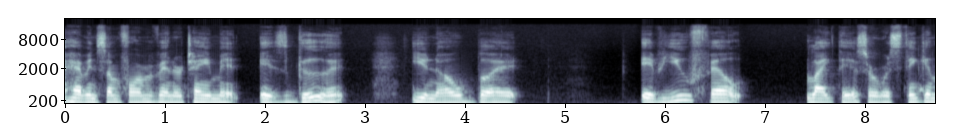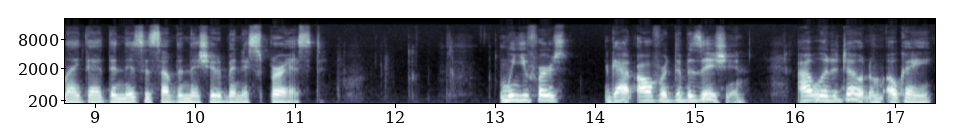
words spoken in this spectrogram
having some form of entertainment is good, you know, but if you felt like this or was thinking like that, then this is something that should have been expressed when you first got offered the position. I would have told them, okay,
